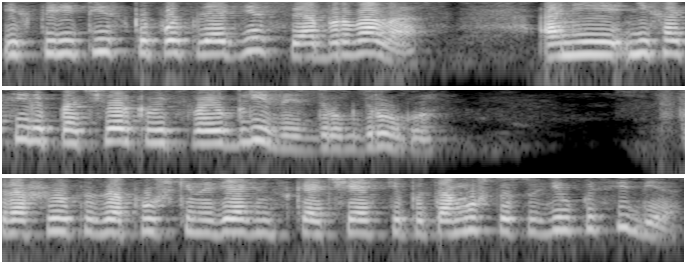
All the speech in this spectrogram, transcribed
Их переписка после Одессы оборвалась. Они не хотели подчеркивать свою близость друг к другу. Страшился за Пушкина Вяземской отчасти потому, что судил по себе.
